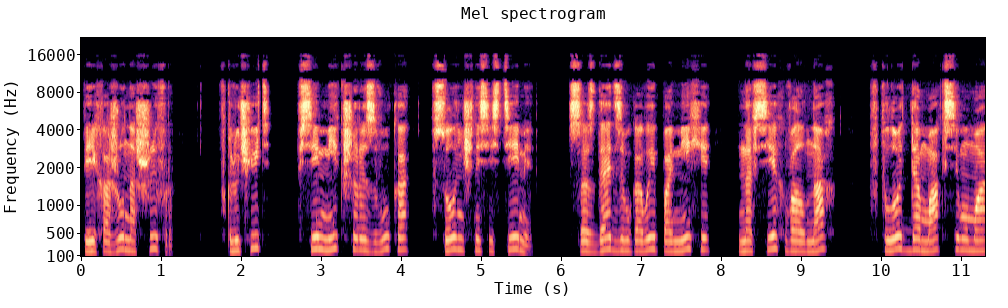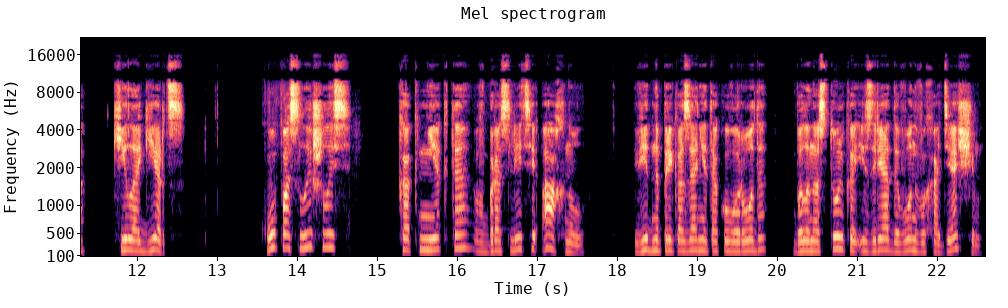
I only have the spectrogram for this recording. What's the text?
Перехожу на шифр. Включить все микшеры звука в Солнечной системе, создать звуковые помехи на всех волнах вплоть до максимума килогерц. Ко послышалось, как некто в браслете ахнул. Видно, приказание такого рода было настолько из ряда вон выходящим,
